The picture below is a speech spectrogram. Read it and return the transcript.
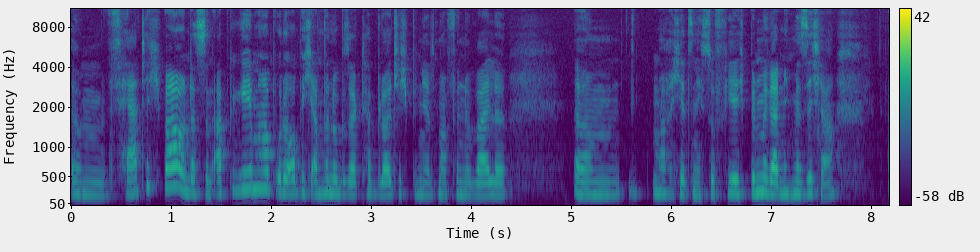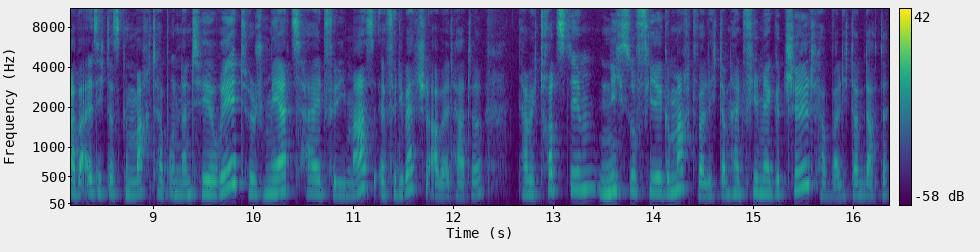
ähm, fertig war und das dann abgegeben habe oder ob ich einfach nur gesagt habe, Leute, ich bin jetzt mal für eine Weile, ähm, mache ich jetzt nicht so viel, ich bin mir gerade nicht mehr sicher. Aber als ich das gemacht habe und dann theoretisch mehr Zeit für die, Mas äh, für die Bachelorarbeit hatte, habe ich trotzdem nicht so viel gemacht, weil ich dann halt viel mehr gechillt habe, weil ich dann dachte,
